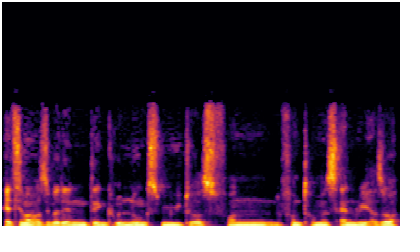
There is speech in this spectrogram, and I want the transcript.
Erzähl mal was über den, den Gründungsmythos von, von Thomas Henry. Also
